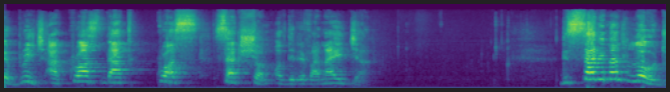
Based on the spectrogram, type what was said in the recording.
a bridge across that cross section of the River Niger. The sediment load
